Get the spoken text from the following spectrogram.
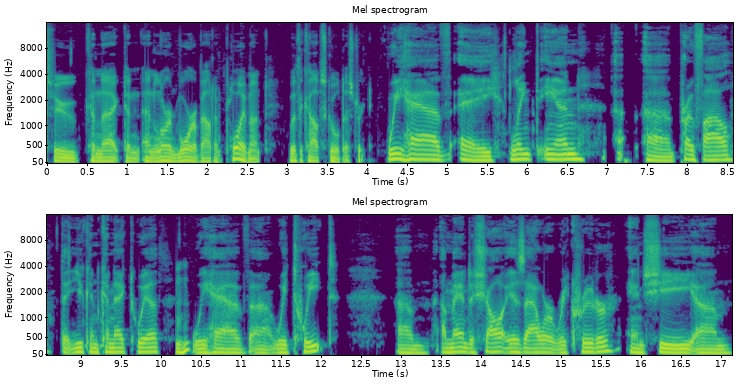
to connect and, and learn more about employment with the Cobb School District? We have a LinkedIn uh, uh, profile that you can connect with. Mm-hmm. We have uh, we tweet. Um, Amanda Shaw is our recruiter, and she um,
